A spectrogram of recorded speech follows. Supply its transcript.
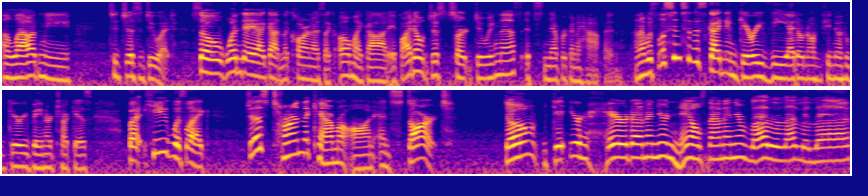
allowed me to just do it. So one day I got in the car and I was like, oh my God, if I don't just start doing this, it's never going to happen. And I was listening to this guy named Gary Vee. I don't know if you know who Gary Vaynerchuk is, but he was like, just turn the camera on and start don't get your hair done and your nails done and your blah, blah, blah, blah.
